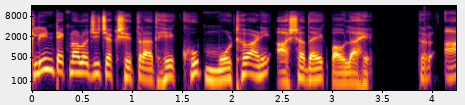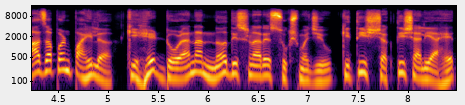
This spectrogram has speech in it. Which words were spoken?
क्लीन टेक्नॉलॉजीच्या क्षेत्रात हे खूप मोठं आणि आशादायक पाऊल आहे. तर आज आपण पाहिलं की हे डोळ्यांना न दिसणारे सूक्ष्मजीव किती शक्तिशाली आहेत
